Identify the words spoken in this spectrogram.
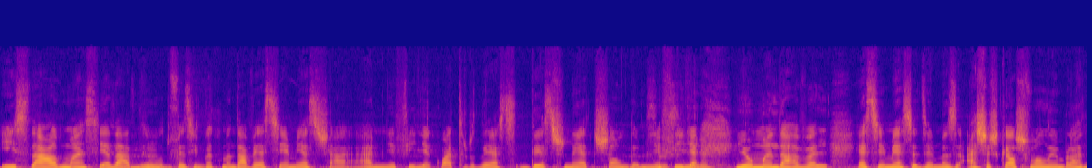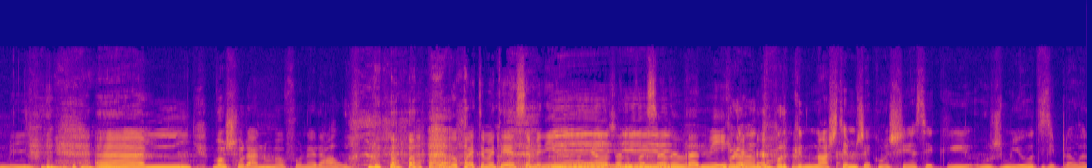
E isso dá alguma ansiedade. Uhum. Eu de vez em quando mandava SMS à, à minha filha, quatro desse, desses netos são da minha filha, filha, e eu mandava-lhe SMS a dizer: Mas achas que eles vão lembrar de mim? um, vão chorar no meu funeral? Ai, meu pai também também tem essa mania. E, ela já não vai se lembrar de mim. Pronto, porque nós temos a consciência que os miúdos, e pela,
